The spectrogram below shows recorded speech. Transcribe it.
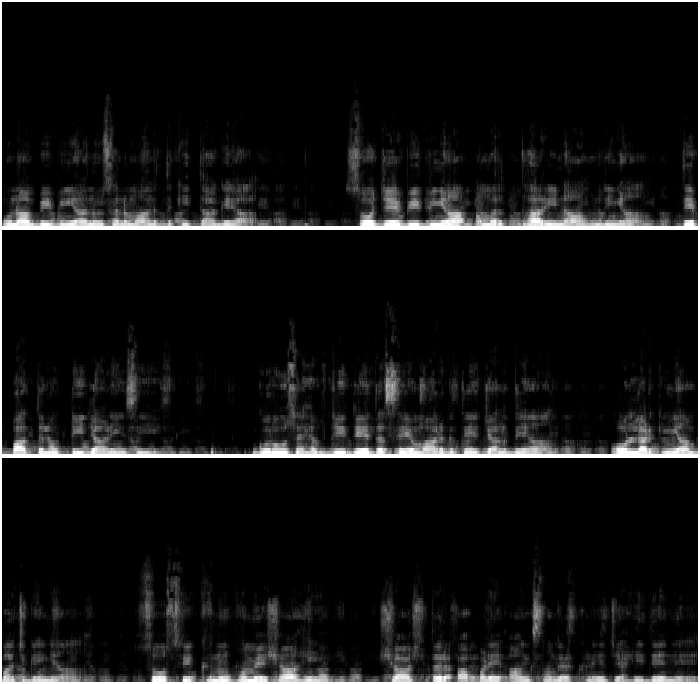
ਉਹਨਾਂ ਬੀਬੀਆਂ ਨੂੰ ਸਨਮਾਨਿਤ ਕੀਤਾ ਗਿਆ। ਸੋ ਜੇ ਬੀਬੀਆਂ ਅੰਮ੍ਰਿਤਧਾਰੀ ਨਾ ਹੁੰਦੀਆਂ ਤੇ ਪੱਤ ਲੁੱਟੀ ਜਾਣੀ ਸੀ ਗੁਰੂ ਸਾਹਿਬ ਜੀ ਦੇ ਦੱਸੇ ਮਾਰਗ ਤੇ ਚੱਲਦਿਆਂ ਉਹ ਲੜਕੀਆਂ ਬਚ ਗਈਆਂ। ਸੋ ਸਿੱਖ ਨੂੰ ਹਮੇਸ਼ਾ ਹੀ ਸ਼ਾਸਤਰ ਆਪਣੇ ਅੰਗ ਸੰਗ ਰੱਖਣੇ ਚਾਹੀਦੇ ਨੇ।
